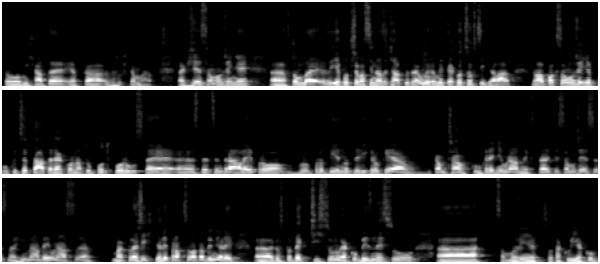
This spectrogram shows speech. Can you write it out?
to mícháte jabka s hruškama. Takže samozřejmě eh, v tomhle je potřeba si na začátku teda hmm. uvědomit, jako co chci dělat. No a pak samozřejmě, pokud se ptáte jako na tu podporu z té, eh, z té centrály pro, pro, pro ty jednotlivé kroky, a říkám třeba konkrétně u nás Nextrality samozřejmě se snažíme, aby u nás eh, makléři chtěli pracovat, aby měli eh, dostatek přísunu jako biznisu. Samozřejmě jsou takový jako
